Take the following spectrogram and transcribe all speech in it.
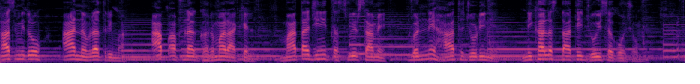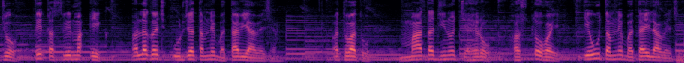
ખાસ મિત્રો, આ નવરાત્રિમાં આપ આપના ઘરમાં રાખેલ માતાજીની તસવીર સામે બંને હાથ જોડીને નિખાલસતાથી જોઈ શકો છો. જો, તે તસવીરમાં એક અલગ જ ઊર્જા તમને બતાવી આવે છે. અથવા તો માતાજીનો ચહેરો હસતો હોય તેવું તમને બતાવી લાવે છે.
